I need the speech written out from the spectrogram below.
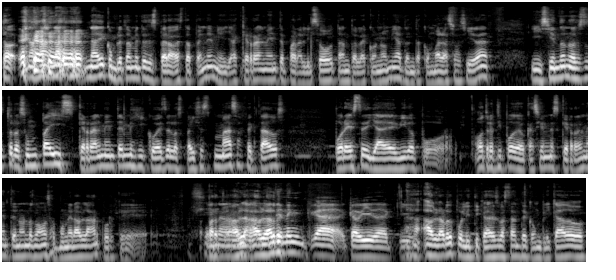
nadie completamente se esperaba esta pandemia, ya que realmente paralizó tanto a la economía, tanto como a la sociedad. Y siendo nosotros un país que realmente México es de los países más afectados por este, ya debido por otro tipo de ocasiones que realmente no nos vamos a poner a hablar porque hablar tienen cabida aquí. hablar de política es bastante complicado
